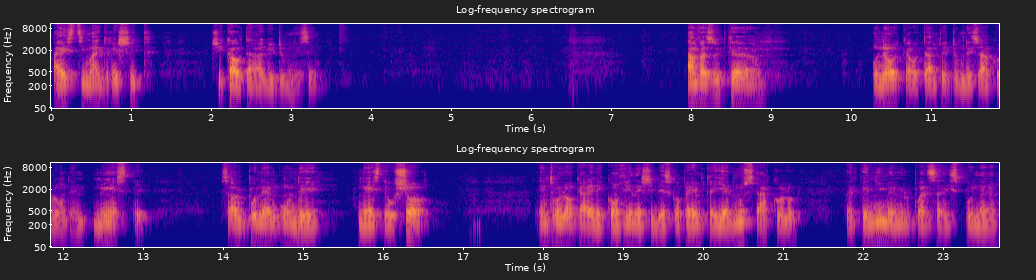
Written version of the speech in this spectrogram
a estima greșit și cautarea lui Dumnezeu? Am văzut că uneori căutăm pe Dumnezeu acolo unde nu este sau îl punem unde ne este ușor într-un loc care ne convine și descoperim că El nu stă acolo pentru că nimeni nu poate să-i spună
